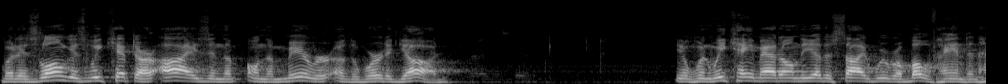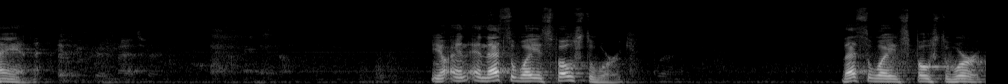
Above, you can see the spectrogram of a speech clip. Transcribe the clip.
But as long as we kept our eyes in the, on the mirror of the Word of God, you know, when we came out on the other side, we were both hand in hand. You know, and, and that's the way it's supposed to work. That's the way it's supposed to work.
